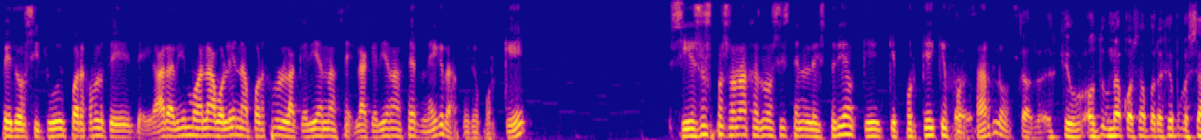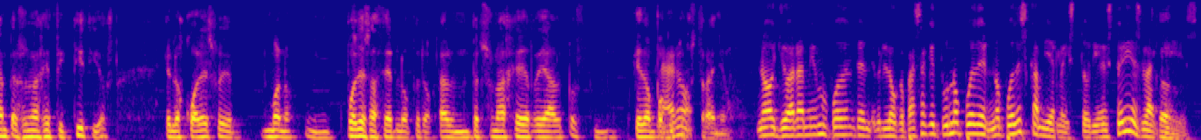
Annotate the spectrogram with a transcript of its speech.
Pero si tú, por ejemplo, te, ahora mismo Ana Bolena, por ejemplo, la querían hacer, la querían hacer negra, pero ¿por qué? Si esos personajes no existen en la historia, ¿qué, por qué hay que forzarlos? Claro, es que una cosa, por ejemplo, que sean personajes ficticios, en los cuales, eh, bueno, mm, puedes hacerlo, pero claro, un personaje real pues mm, queda un poquito extraño. No, yo ahora mismo puedo entender. Lo que pasa es que tú no puedes, no puedes cambiar la historia. La historia es la que es.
